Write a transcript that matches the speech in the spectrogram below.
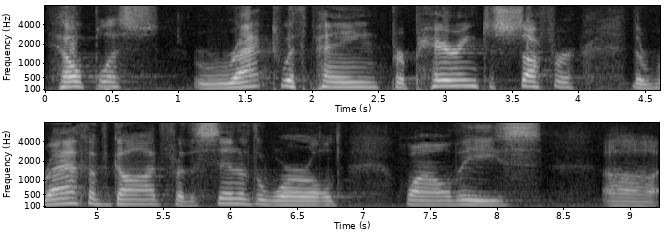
helpless, racked with pain, preparing to suffer the wrath of God for the sin of the world, while these uh,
